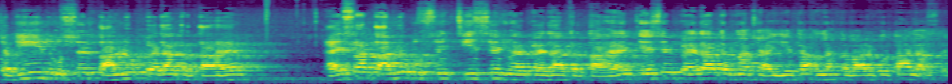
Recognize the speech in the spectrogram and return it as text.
शदीद उससे ताल्लुक पैदा करता है। ऐसा ताल्लुक उस चीज़ से जो है पैदा करता है जैसे पैदा करना चाहिए था अल्लाह तबारक ताला से।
